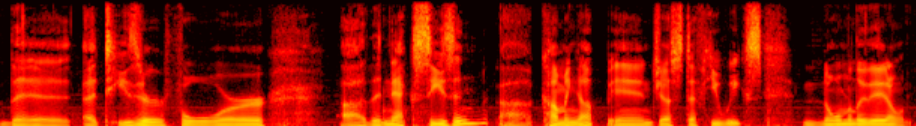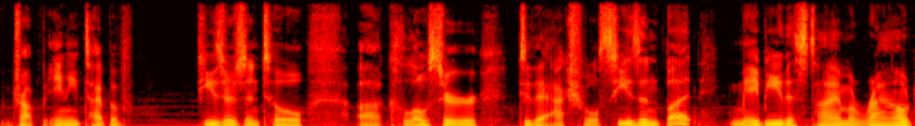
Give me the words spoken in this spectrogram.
the a teaser for uh, the next season uh, coming up in just a few weeks. Normally, they don't drop any type of teasers until uh, closer to the actual season, but maybe this time around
